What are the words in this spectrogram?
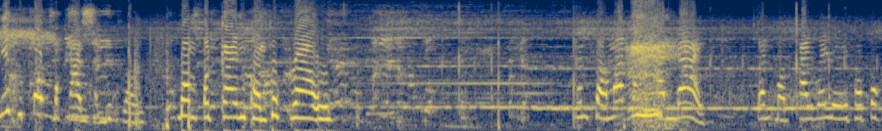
นี่คือป้อมปราการของพวกเราบอมประกันของพวกเรา มันสามารถป้องกันได้กันปลอดภัยไว้เลยเพราะป้อง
